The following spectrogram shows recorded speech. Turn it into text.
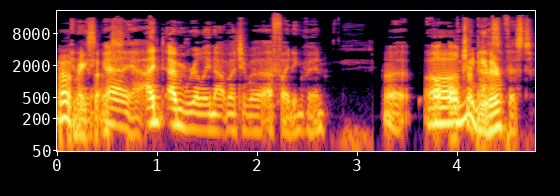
Oh, that makes sense. Yeah, yeah. I, I'm really not much of a, a fighting fan. Uh, Uh, me neither. pacifist.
